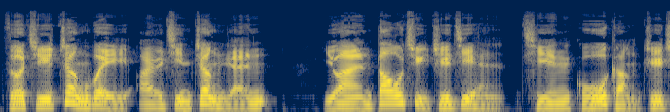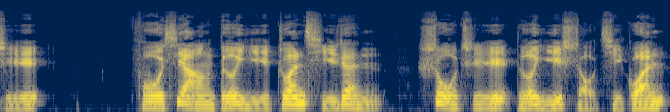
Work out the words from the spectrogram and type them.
则居正位而近正人，远刀具之见，亲骨梗之职，辅相得以专其任。”庶职得以守其官，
